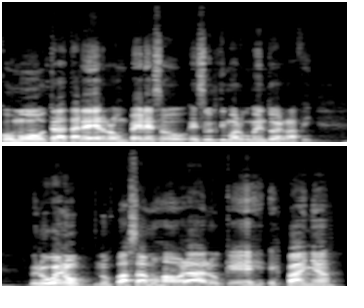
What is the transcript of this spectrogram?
cómo trataré de romper eso, ese último argumento de Rafi. Pero bueno, nos pasamos ahora a lo que es España.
